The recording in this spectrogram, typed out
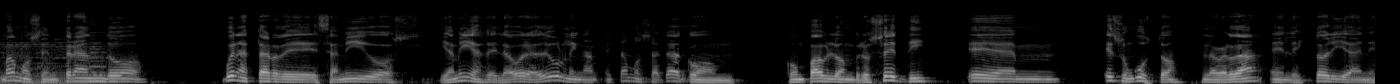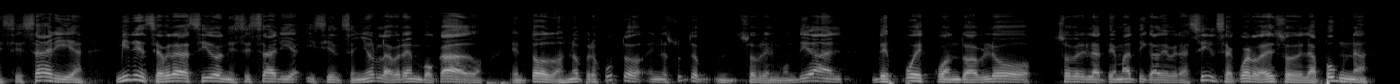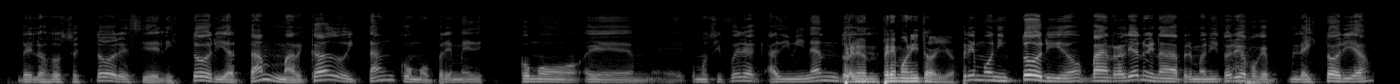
Vamos entrando. Buenas tardes amigos y amigas de la hora de Hurlingham. Estamos acá con, con Pablo Ambrosetti. Em, es un gusto, la verdad, en la historia necesaria. Miren si habrá sido necesaria y si el Señor la habrá invocado en todos, ¿no? Pero justo en los últimos, sobre el Mundial, después cuando habló sobre la temática de Brasil, ¿se acuerda eso de la pugna de los dos sectores y de la historia tan marcado y tan como como, em, eh, como si fuera adivinando. el premonitorio. Premonitorio. Va, en realidad no hay nada premonitorio porque la historia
